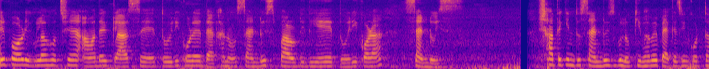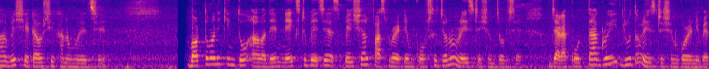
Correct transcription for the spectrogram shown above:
এরপর এগুলো হচ্ছে আমাদের ক্লাসে তৈরি করে দেখানো স্যান্ডউইচ পাউরুটি দিয়ে তৈরি করা স্যান্ডউইচ। সাথে কিন্তু স্যান্ডউইচগুলো কীভাবে প্যাকেজিং করতে হবে সেটাও শেখানো হয়েছে। বর্তমানে কিন্তু আমাদের নেক্সট বেজে স্পেশাল ফাস্টফুড আইটেম কোর্সের জন্য রেজিস্ট্রেশন চলছে। যারা করতে আগ্রহী, দ্রুত রেজিস্ট্রেশন করে নেবেন।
